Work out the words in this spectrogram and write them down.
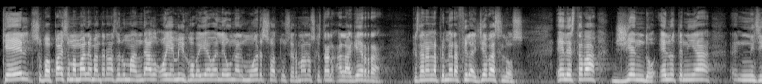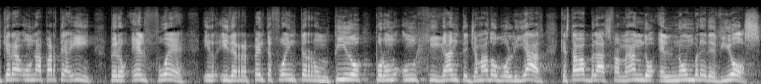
que él, su papá y su mamá le mandaron a hacer un mandado. Oye, mi hijo, llévale un almuerzo a tus hermanos que están a la guerra, que están en la primera fila, llévaselos. Él estaba yendo, él no tenía ni siquiera una parte ahí, pero él fue y, de repente fue interrumpido por un, un, gigante llamado Goliat que estaba blasfemando el nombre de Dios.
